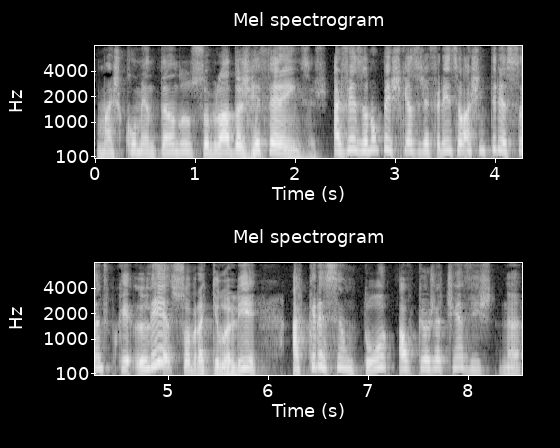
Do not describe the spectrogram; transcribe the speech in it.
mas comentando sobre o lado das referências. Às vezes eu não pesquei essas referências, eu acho interessante, porque ler sobre aquilo ali acrescentou ao que eu já tinha visto, né?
